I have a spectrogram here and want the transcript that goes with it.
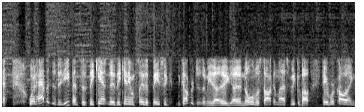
what happened to the defense is they can't they can't even play the basic coverages. I mean, uh, uh, Nolan was talking last week about hey, we're calling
